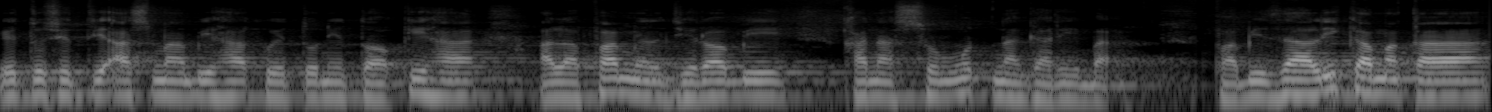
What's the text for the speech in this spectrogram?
itu Siti Asma bihaku itu nitoqiha ala famil jirobi kana sungut nagariba. Fabizalika maka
